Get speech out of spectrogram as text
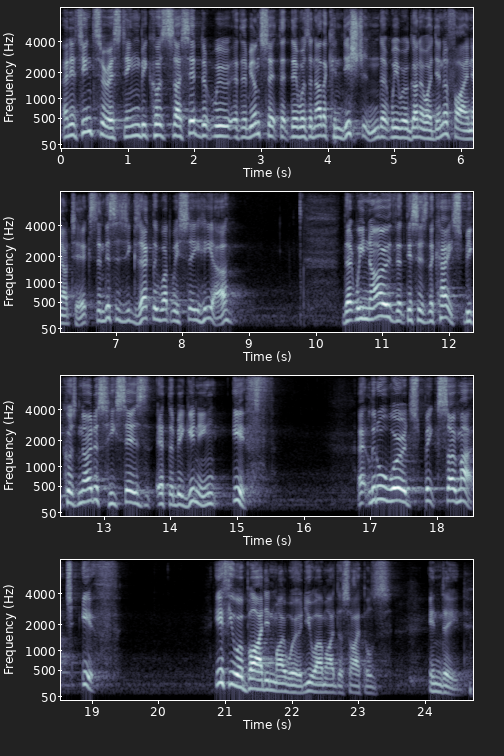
And it's interesting because I said that we, at the onset that there was another condition that we were going to identify in our text, and this is exactly what we see here. That we know that this is the case because notice he says at the beginning, if. That little word speaks so much, if. If you abide in my word, you are my disciples indeed.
